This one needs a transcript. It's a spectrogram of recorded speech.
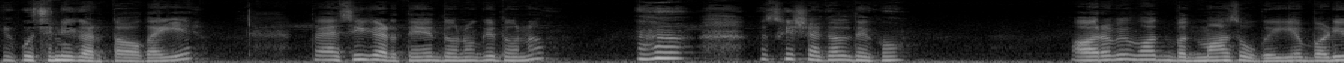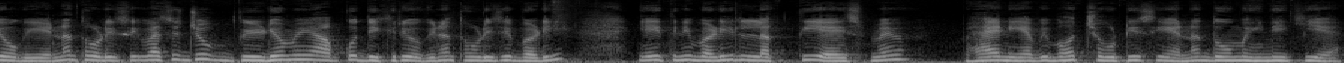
कि कुछ नहीं करता होगा ये। तो ऐसे ही करते हैं दोनों के दोनों। उसकी शक्ल देखो। और अभी बहुत बदमाश हो गई है, बड़ी हो गई है ना थोड़ी सी वैसे जो वीडियो में आपको दिख रही होगी ना थोड़ी सी बड़ी, ये इतनी बड़ी लगती है इसमें, है नहीं, अभी बहुत छोटी सी है ना, दो महीने की है,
